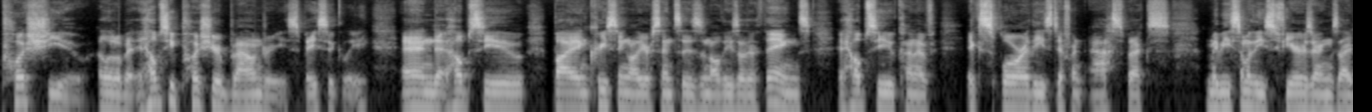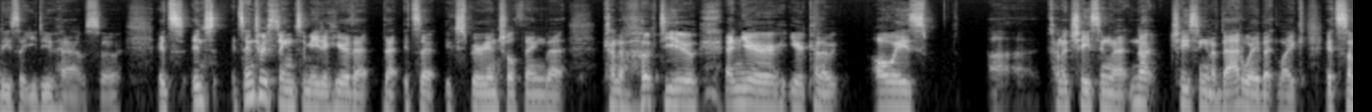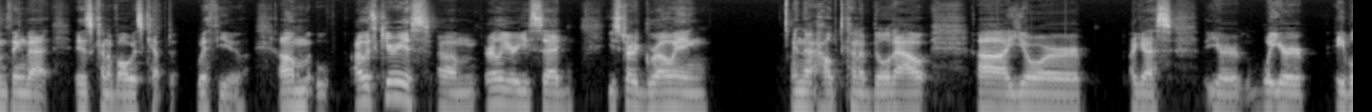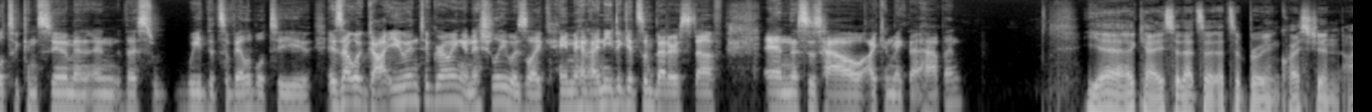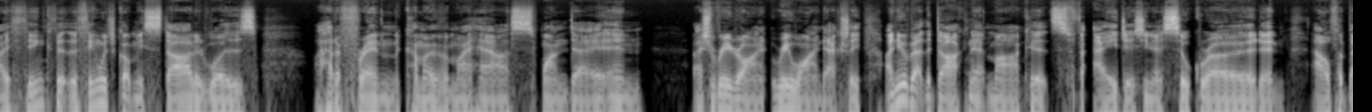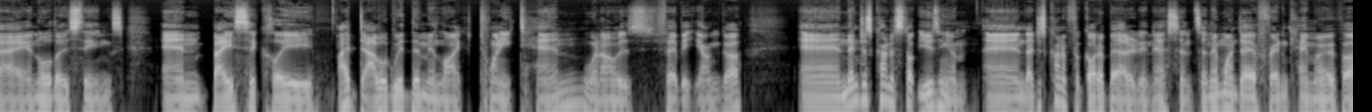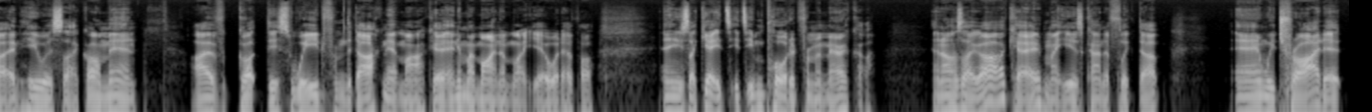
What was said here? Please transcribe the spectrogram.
push you a little bit. It helps you push your boundaries, basically. And it helps you by increasing all your senses and all these other things. It helps you kind of explore these different aspects, maybe some of these fears or anxieties that you do have. So it's it's, it's interesting to me to hear that that it's an experiential thing that kind of hooked you and you're you're kind of always uh, kind of chasing that not chasing in a bad way but like it's something that is kind of always kept with you um, i was curious um, earlier you said you started growing and that helped kind of build out uh, your i guess your what you're able to consume and, and, this weed that's available to you is that what got you into growing initially was like hey man i need to get some better stuff and this is how i can make that happen yeah, okay. So that's a that's a brilliant question. I think that the thing which got me started was I had a friend come over my house one day and I should rewind rewind actually. I knew about the darknet markets for ages, you know, Silk Road and Alpha Bay and all those things. And basically I dabbled with them in like 2010 when I was a fair bit younger and then just kind of stopped using them. And I just kind of forgot about it in essence. And then one day a friend came over and he was like, oh man, I've got this weed from the darknet market. And in my mind, I'm like, yeah, whatever. And he's like, yeah, it's, it's imported from America. And I was like, oh, okay. My ears kind of flicked up. And we tried it.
